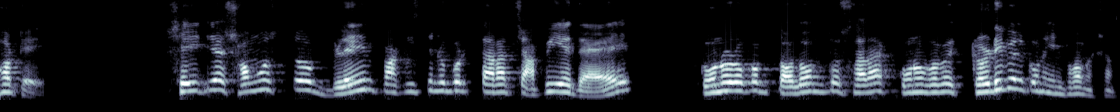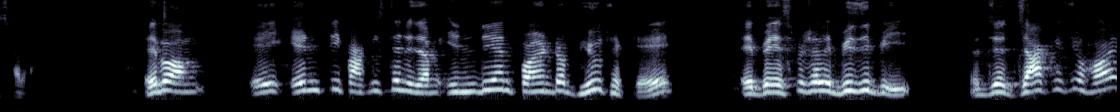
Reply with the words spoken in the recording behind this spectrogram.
ঘটে, সেইটা সমস্ত ব্লেম পাকিস্তানের উপর তারা চাপিয়ে দেয়, কোন রকম তদন্ত ছাড়া, কোনোভাবে ক্রেডিবল কোনো ইনফরমেশন ছাড়া। এবং এই anti Pakistanism Indian point of view থেকে স্পেশালি বিজেপি যে যা কিছু হয়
